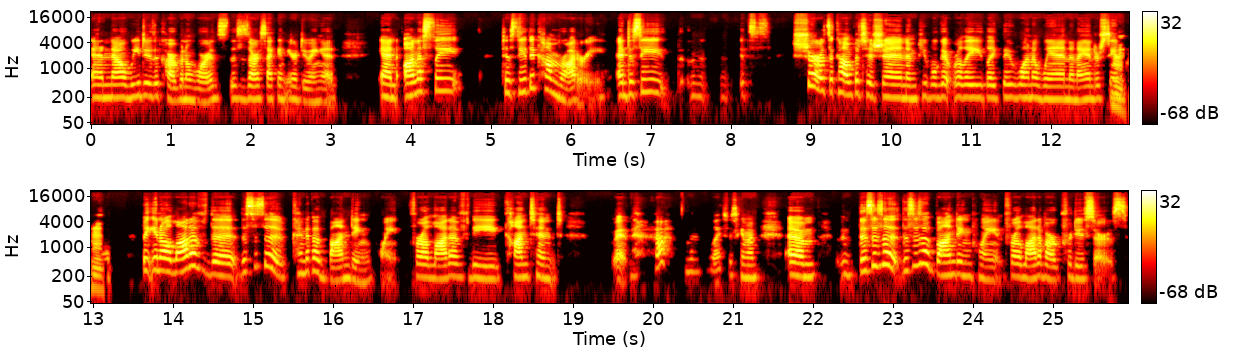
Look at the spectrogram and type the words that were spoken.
and now we do the carbon awards this is our second year doing it and honestly to see the camaraderie and to see it's sure it's a competition and people get really like they want to win and I understand hmm but you know a lot of the this is a kind of a bonding point for a lot of the content lights just came on. Um this is a this is a bonding point for a lot of our producers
